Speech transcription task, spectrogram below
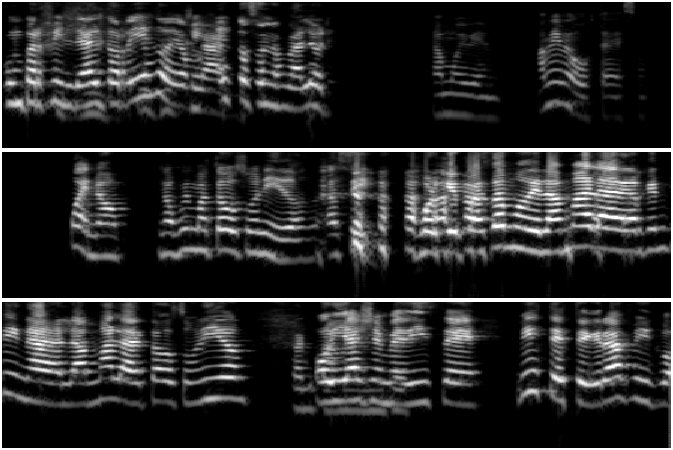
Un perfil de alto riesgo, digamos, Claro. estos son los valores. está muy bien. A mí me gusta eso. Bueno, nos fuimos a Estados Unidos, así, porque pasamos de la mala de Argentina a la mala de Estados Unidos. Hoy Aye me dice, ¿viste este gráfico?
